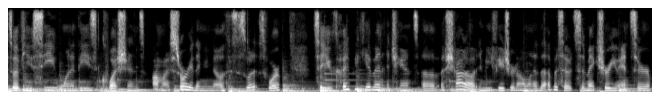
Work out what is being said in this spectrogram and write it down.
So if you see one of these questions on my story, then you know this is what it's for. So you could be given a chance of a shout out and be featured on one of the episodes. So make sure you answer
